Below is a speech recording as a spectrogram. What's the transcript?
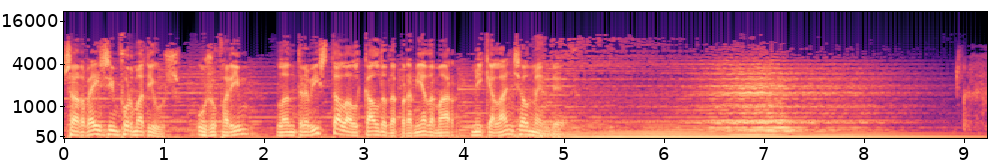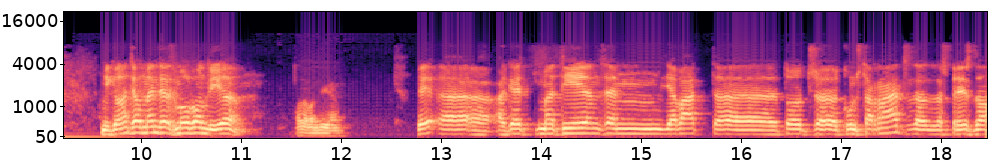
Serveis informatius. Us oferim l'entrevista a l'alcalde de Premià de Mar, Miquel Àngel Méndez. Miquel Àngel Méndez, molt bon dia. Hola, bon dia. Bé, eh, aquest matí ens hem llevat eh, tots eh, consternats de, després de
